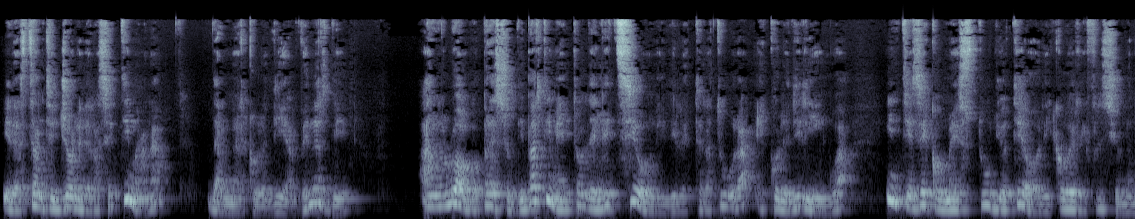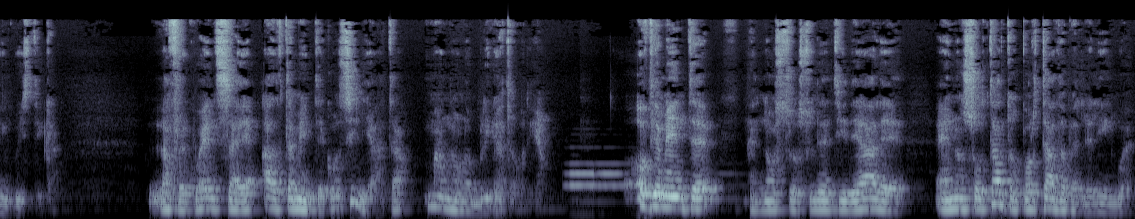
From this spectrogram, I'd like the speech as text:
I restanti giorni della settimana, dal mercoledì al venerdì, hanno luogo presso il Dipartimento le lezioni di letteratura e quelle di lingua intese come studio teorico e riflessione linguistica. La frequenza è altamente consigliata, ma non obbligatoria. Ovviamente il nostro studente ideale è non soltanto portato per le lingue,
